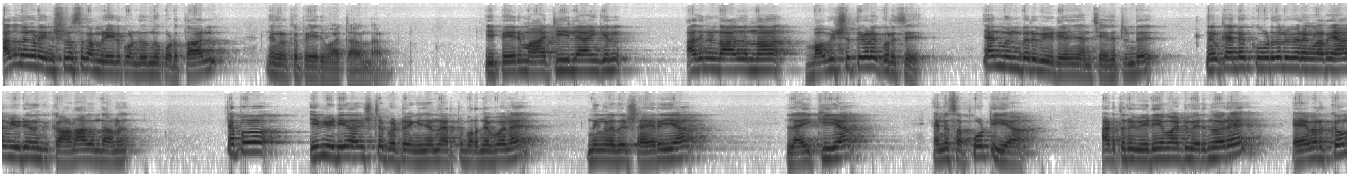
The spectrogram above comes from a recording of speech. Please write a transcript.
അത് നിങ്ങളുടെ ഇൻഷുറൻസ് കമ്പനിയിൽ കൊണ്ടുവന്ന് കൊടുത്താൽ നിങ്ങൾക്ക് പേര് മാറ്റാവുന്നതാണ്. ഈ പേര് മാറ്റിയില്ല എങ്കിൽ അതിനുണ്ടാകുന്ന ഭവിഷ്യത്തുകളെക്കുറിച്ച് ഞാൻ മുൻപൊരു വീഡിയോ ഞാൻ ചെയ്തിട്ടുണ്ട്. നിങ്ങൾക്ക് അതിന്റെ കൂടുതൽ വിവരങ്ങൾ അറിയാം. ആ വീഡിയോ നിങ്ങൾക്ക് കാണാവുന്നതാണ്. അപ്പോൾ ഈ വീഡിയോ ഇഷ്ടപ്പെട്ടുവെങ്കിൽ ഞാൻ നേരത്തെ പറഞ്ഞ പോലെ നിങ്ങളിത് ഷെയർ ചെയ്യുക ലൈക്ക് ചെയ്യുക എന്നെ സപ്പോർട്ട് ചെയ്യുക. അടുത്തൊരു വീഡിയോ ആയിട്ട് വരുന്നവരെ ഏവർക്കും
